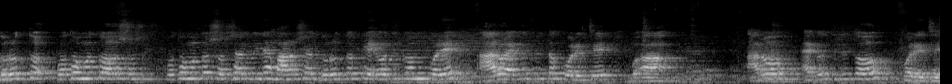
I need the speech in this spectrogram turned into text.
দূরত্ব প্রথমত প্রথমত সোশ্যাল মিডিয়া মানুষের দূরত্বকে অতিক্রম করে আরও একত্রিত করেছে আহ, আরও একত্রিত করেছে।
